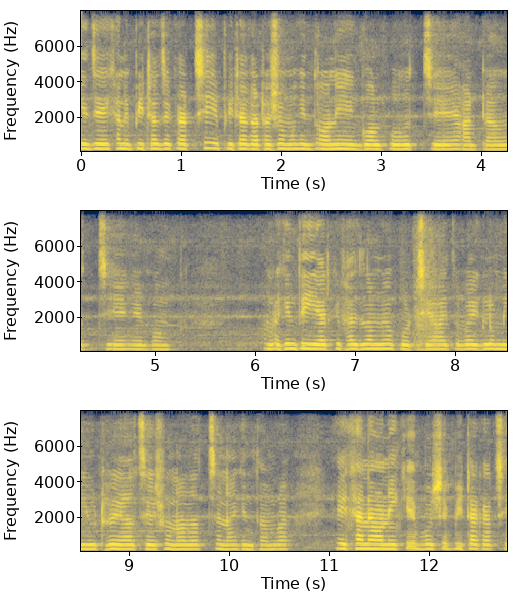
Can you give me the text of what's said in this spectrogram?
এই যে এখানে পিঠা যে কাটছি, এই পিঠা কাটার সময় কিন্তু অনেক গল্প হচ্ছে, আড্ডা হচ্ছে এবং আমরা কিন্তু ইয়ারকি ফাজলামিও করছি হয়তো বা এগুলো মিউট হয়ে আছে, শোনা যাচ্ছে না, কিন্তু আমরা এখানে অনেকে বসে পিঠা কাটছি,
